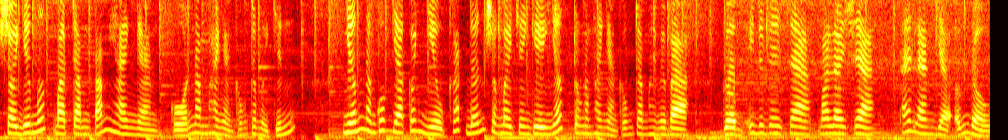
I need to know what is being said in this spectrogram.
so với mức 382.000 của năm 2019. Nhóm năm quốc gia có nhiều khách đến sân bay Changi nhất trong năm 2023 gồm Indonesia, Malaysia, Thái Lan và Ấn Độ.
